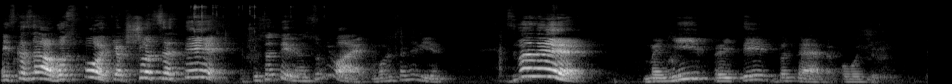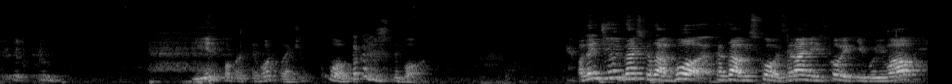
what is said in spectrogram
І сказав: Господь, якщо це ти, якщо це ти, він не сумнівається, може це не він. Звели мені прийти до тебе по воді. Він попросив Господа, якщо це Бог, то кажи, що ти Бог. Один чоловік, знаєш, казав, бо казав військовий, ранній військовий, який воював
